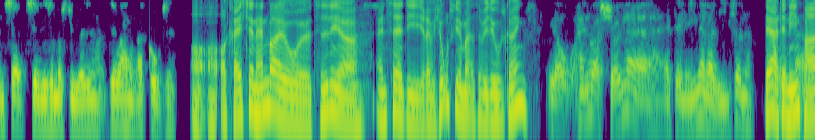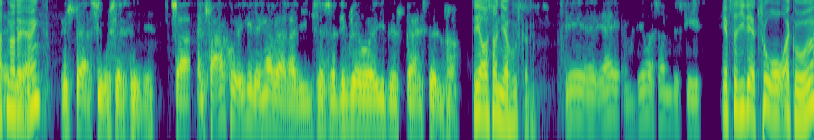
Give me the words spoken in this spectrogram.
ansat til ligesom at styre det, og det var han ret god til. Og, og, og Christian, han var jo øh, tidligere ansat i revisionsfirmaet, så vidt jeg husker, ikke? Jo, han var søn af, af den ene af revisorerne. Ja, den ene Der- partner der, ikke? Østberg Siverslet hed det. Så hans far kunne ikke længere være revisor, så det blev i Østberg i stedet for. Det er også sådan, jeg husker det. Det, ja, ja, men det var sådan, det skete. Efter de der to år er gået,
